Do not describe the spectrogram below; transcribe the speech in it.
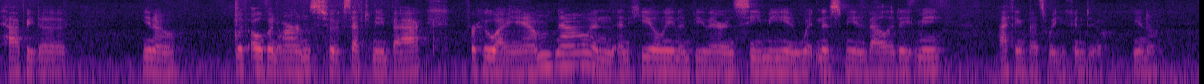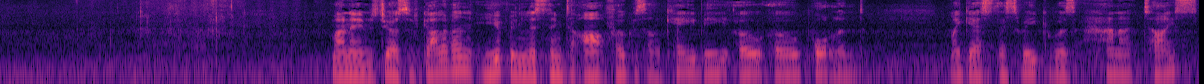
happy to, you know, with open arms to accept me back for who I am now and, and healing and be there and see me and witness me and validate me, I think that's what you can do, you know. My name is Joseph Gallivan. You've been listening to Art Focus on KBOO Portland. My guest this week was Hannah Theiss.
